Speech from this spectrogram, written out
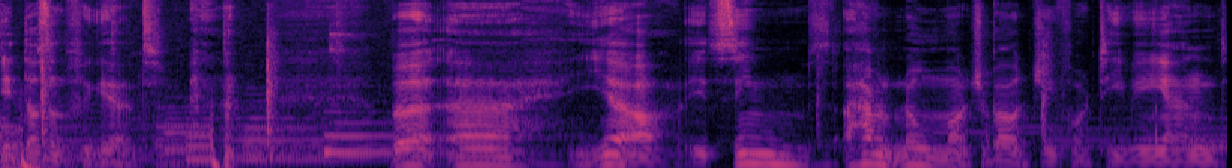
It doesn't forget. but uh, yeah, it seems I haven't known much about G4 TV, and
